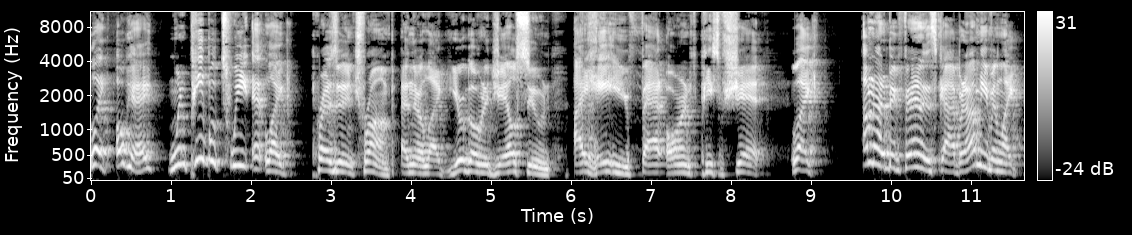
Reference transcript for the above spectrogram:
Like, okay, when people tweet at like President Trump and they're like, "You're going to jail soon. I hate you, you fat orange piece of shit." Like, I'm not a big fan of this guy, but I'm even like,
